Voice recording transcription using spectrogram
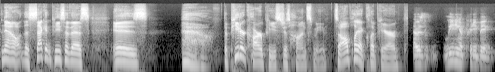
Now, the second piece of this is the Peter Carr piece just haunts me. So I'll play a clip here. I was leading a pretty big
